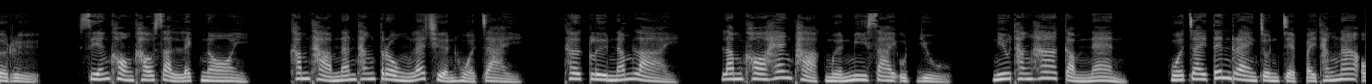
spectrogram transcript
อหรือ เสียงของเขาสั่นเล็กน้อย คำถามนั้นทั้งตรงและเฉือนหัวใจ เธอกลืนน้ำลาย ลำคอแห้งผากเหมือนมีทรายอุดอยู่ นิ้วทั้งห้ากำแน่น หัวใจเต้นแรงจนเจ็บไปทั้งหน้าอ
